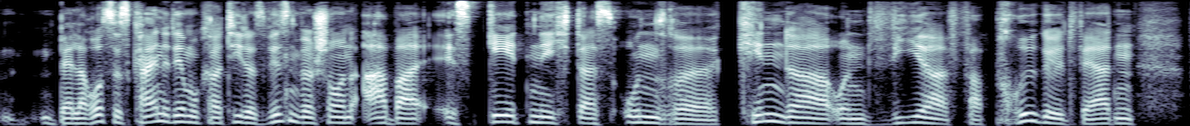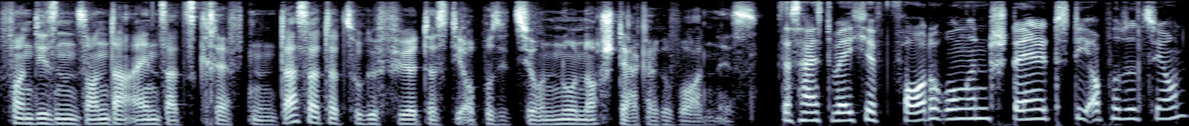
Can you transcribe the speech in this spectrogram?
Belarus ist keine Demokratie, das wissen wir schon, aber es geht nicht, dass unsere Kinder und wir verprügelt werden von diesen Sondereinsatzkräften. Das hat dazu geführt, dass die Opposition nur noch stärker geworden ist. Das heißt, welche Forderungen stellt die Opposition?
